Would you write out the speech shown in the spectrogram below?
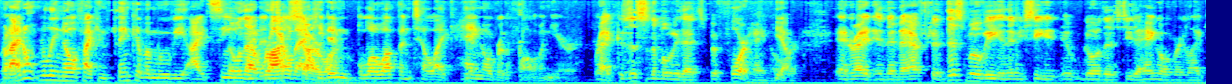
but I don't really know if I can think of a movie I'd seen Oh, that rock until that. He one. didn't blow up until like Hangover the following year. Right, because this is the movie that's before Hangover. Yeah. And right, and then after this movie, and then you see go to see the Hangover, and like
